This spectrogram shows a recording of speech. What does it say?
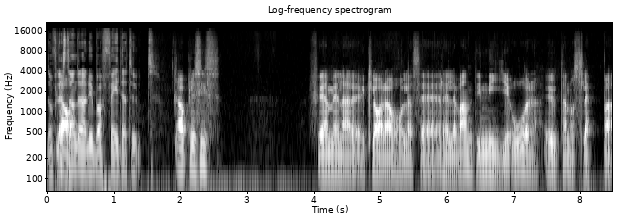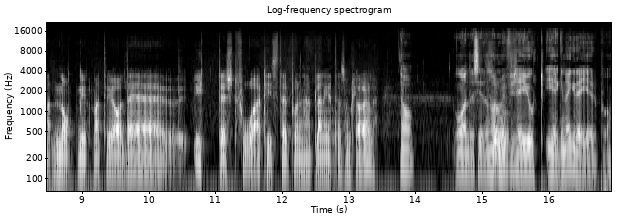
De flesta Ja. andra hade ju bara fadat ut Ja, precis. För jag menar klara att hålla sig relevant i nio år utan att släppa något nytt material. Det är ytterst få artister på den här planeten som klarar det. Ja. Å andra sidan Så- har de i och för sig gjort egna grejer på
